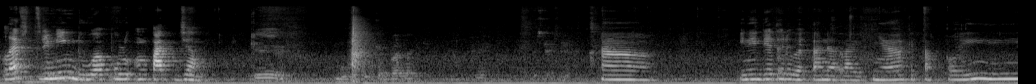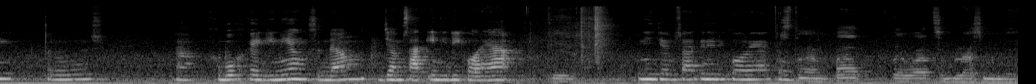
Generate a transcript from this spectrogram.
live streaming 24 jam. oke Nah, ini dia tuh ada tanda live-nya, kita klik terus nah kebuka kayak gini yang sedang jam saat ini di Korea. oke Ini jam saat ini di Korea tuh. setengah empat lewat sebelas menit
